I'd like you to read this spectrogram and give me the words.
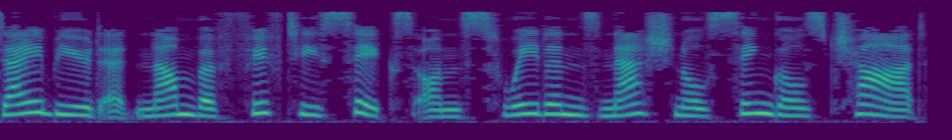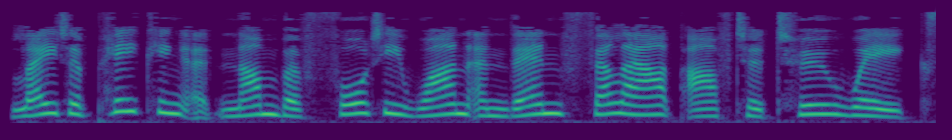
debuted at number 56 on Sweden's national singles chart, later peaking at number 41 and then fell out after two weeks.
